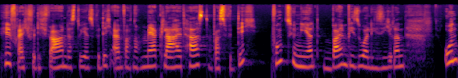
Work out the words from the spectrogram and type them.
hilfreich für dich waren, dass du jetzt für dich einfach noch mehr Klarheit hast, was für dich funktioniert beim Visualisieren und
